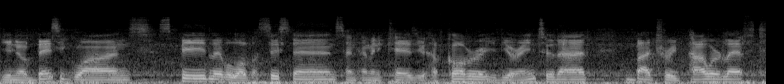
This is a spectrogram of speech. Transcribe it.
You know, basic ones, speed, level of assistance, and how many Ks you have covered if you're into that, battery power left.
